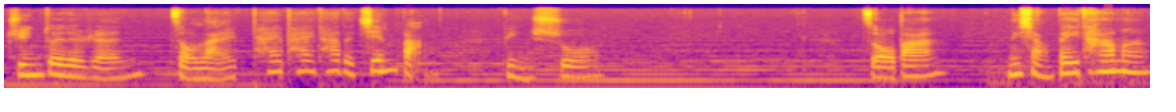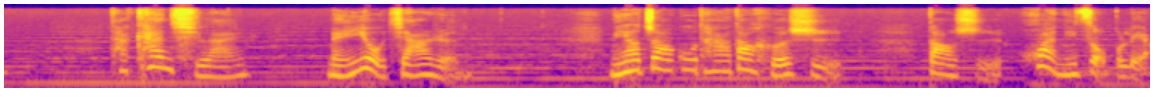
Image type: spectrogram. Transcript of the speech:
军队的人走来，拍拍他的肩膀，并说：“走吧，你想背他吗？他看起来没有家人，你要照顾他到何时？到时换你走不了。”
